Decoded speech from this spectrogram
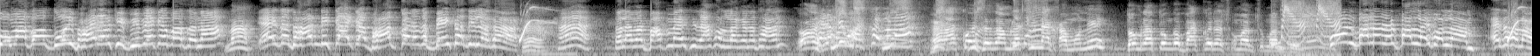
তোমাকে দুই ভাইয়ের কি বিবেকে বাজে না? না। এই যে ধান দি কাইটা ভাগ করে যে বেচা দি লাগা হ্যাঁ। হ্যাঁ তাহলে আমার বাপ মায়ের কি রাখন লাগে না ধান? ও, এরা কি ভাগ খাবে না? হ্যাঁ কইছে যে আমরা কিনা খামুনি তোমরা তোমরা ভাগ করে সমান সমান কোন বানরের পাল্লাই বললাম? এই দেখো না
